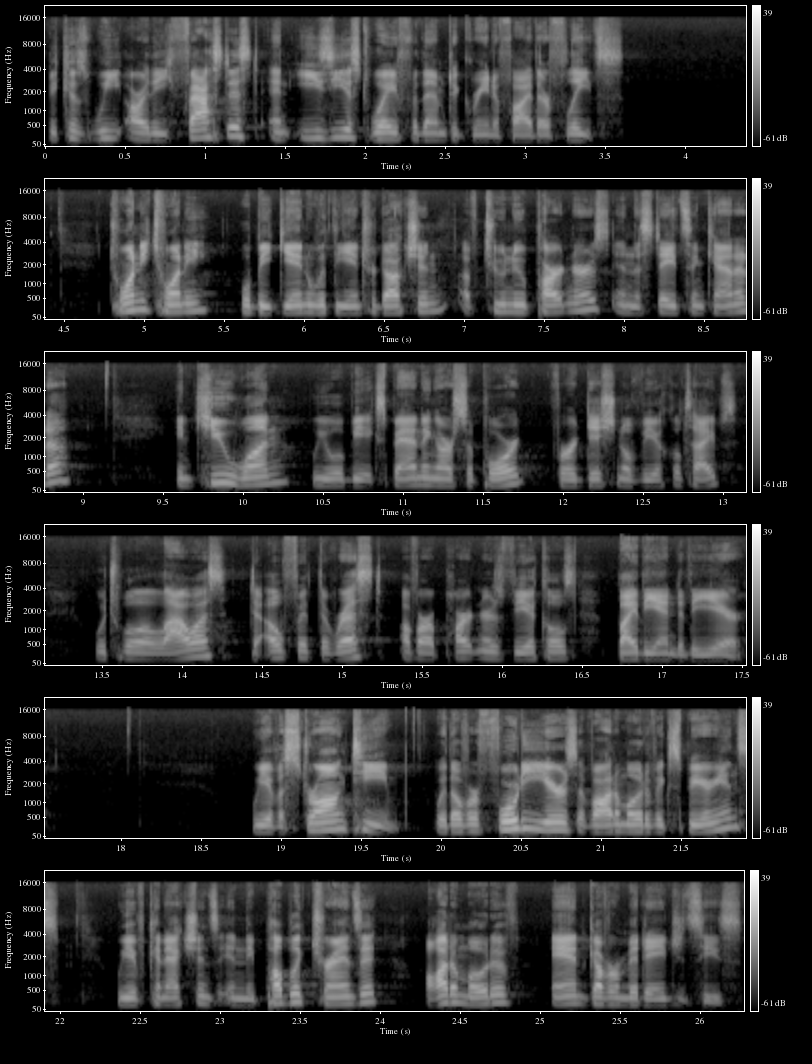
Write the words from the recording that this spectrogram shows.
because we are the fastest and easiest way for them to greenify their fleets. 2020 will begin with the introduction of two new partners in the States and Canada. In Q1, we will be expanding our support for additional vehicle types, which will allow us to outfit the rest of our partners' vehicles by the end of the year. We have a strong team with over 40 years of automotive experience. We have connections in the public transit, automotive, and government agencies.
